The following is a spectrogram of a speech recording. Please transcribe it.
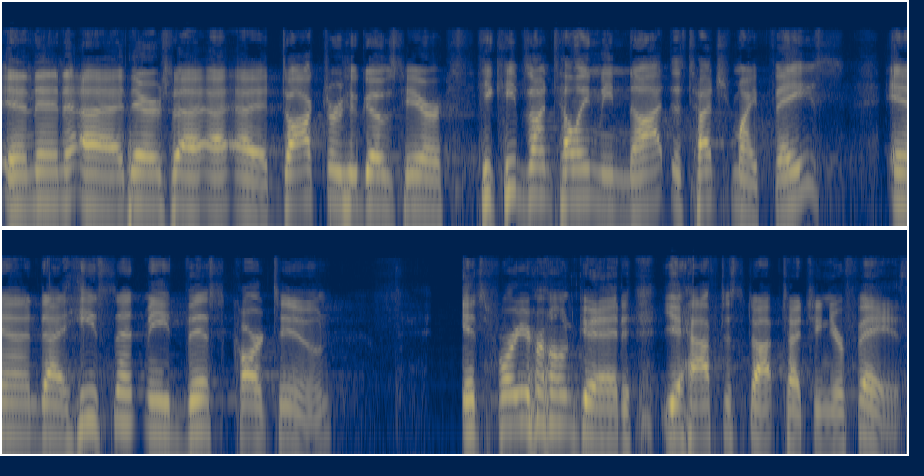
And then uh, there's a, a doctor who goes here. He keeps on telling me not to touch my face and uh, he sent me this cartoon. It's for your own good. You have to stop touching your face.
